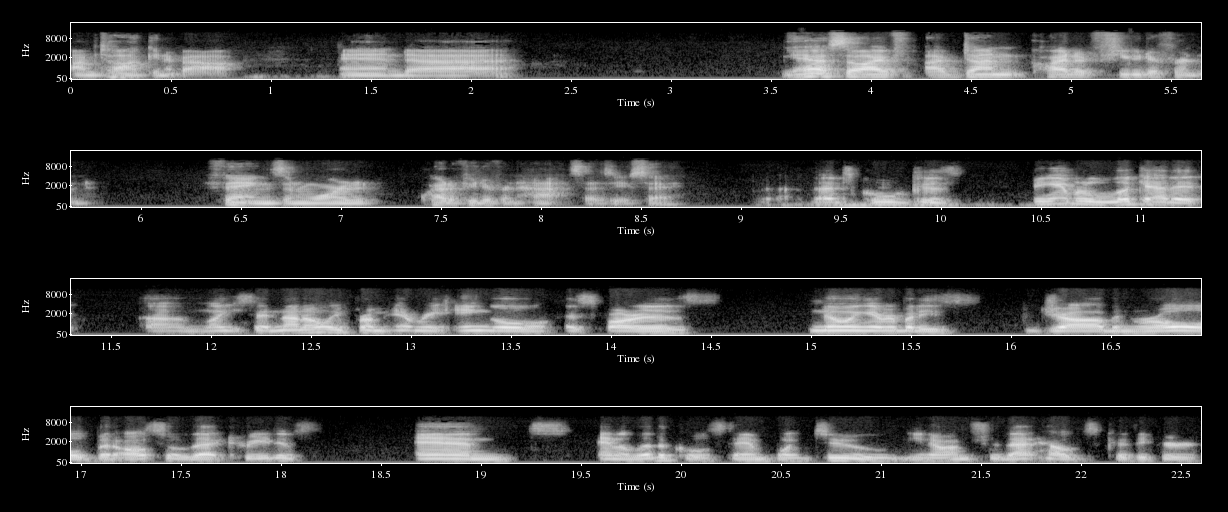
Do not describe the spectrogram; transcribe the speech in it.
I'm talking about, and uh, yeah, so I've I've done quite a few different things and worn quite a few different hats, as you say. That's cool because being able to look at it um, like you said, not only from every angle as far as knowing everybody's job and role, but also that creative and analytical standpoint too. You know, I'm sure that helps because if you're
